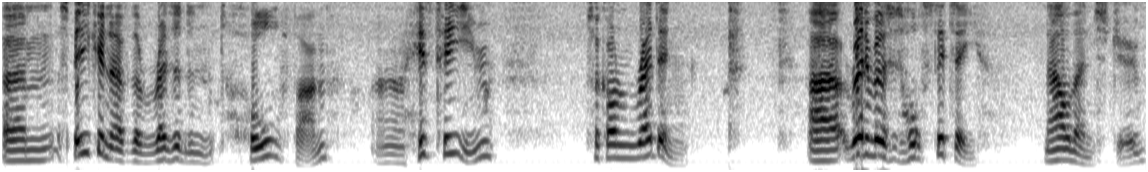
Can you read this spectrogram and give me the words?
Um, speaking of the resident Hull fan, uh, his team took on Reading. Uh, Reading versus Hull City. Now then, Stu,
